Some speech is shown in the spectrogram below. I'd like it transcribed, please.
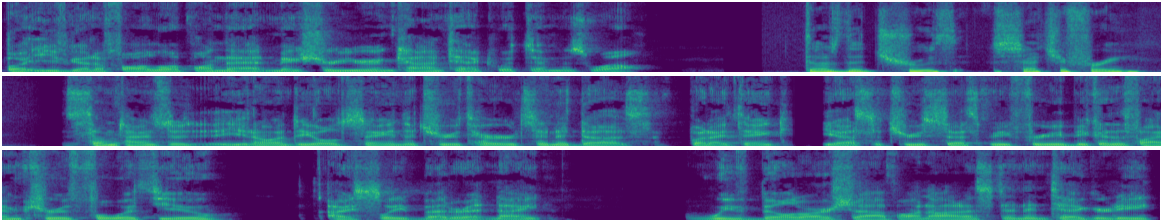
But you've got to follow up on that and make sure you're in contact with them as well. Does the truth set you free? Sometimes, you know, the old saying, the truth hurts, and it does. But I think, yes, the truth sets me free because if I'm truthful with you, I sleep better at night. We've built our shop on honest and integrity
